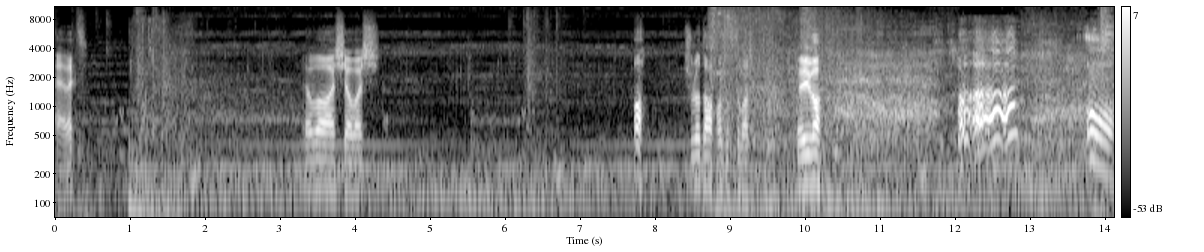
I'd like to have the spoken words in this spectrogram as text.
Evet. Yavaş yavaş. Şurada daha fazlası var. Eyvah. Aa, aa, aa. Oh.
